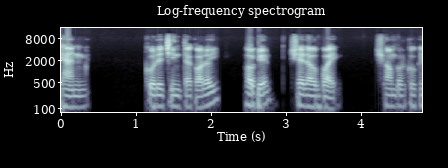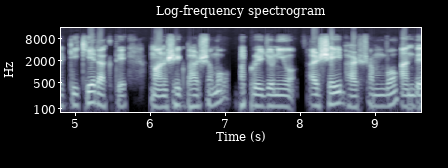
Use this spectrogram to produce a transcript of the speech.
ধ্যান করে চিন্তা করাই হবে সেরা উপায়। সম্পর্ককে টিকিয়ে রাখতে মানসিক ভারসাম্য প্রয়োজনীয়, আর সেই ভারসাম্য আনবে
